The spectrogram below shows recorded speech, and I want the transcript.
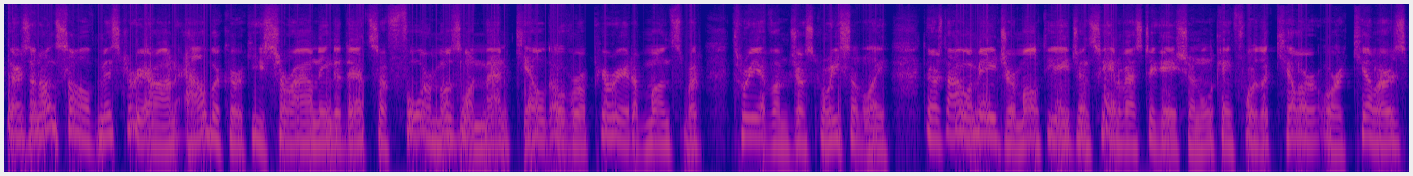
There's an unsolved mystery around Albuquerque surrounding the deaths of four Muslim men killed over a period of months, but three of them just recently. There's now a major multi-agency investigation looking for the killer or killers.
